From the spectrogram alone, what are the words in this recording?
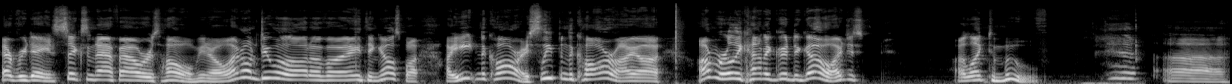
every day, and six and a half hours home. You know, I don't do a lot of uh, anything else, but I eat in the car, I sleep in the car. I uh, I'm really kind of good to go. I just I like to move. Uh,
